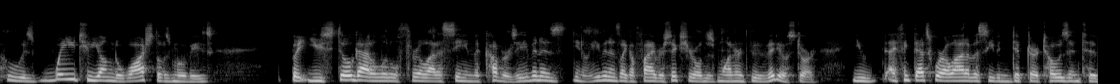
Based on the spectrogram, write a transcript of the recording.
who is way too young to watch those movies, but you still got a little thrill out of seeing the covers, even as you know, even as like a five or six year old just wandering through the video store. You, I think that's where a lot of us even dipped our toes into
